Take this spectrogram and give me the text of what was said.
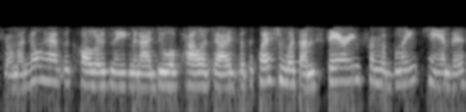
from? I don't have the caller's name, and I do apologize. But the question was, I'm staring from a blank canvas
